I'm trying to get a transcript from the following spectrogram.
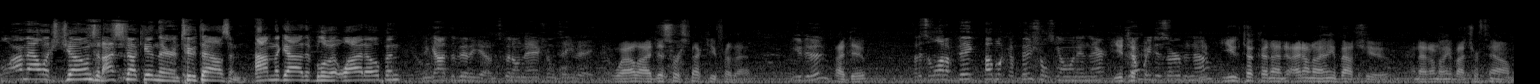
Well, I'm Alex Jones, and I snuck in there in 2000. I'm the guy that blew it wide open and got the video. It's been on national TV. Well, I disrespect you for that. You do? I do. But it's a lot of big public officials going in there. You don't took, we deserve to know? You, you took an. I don't know anything about you, and I don't know anything about your film.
